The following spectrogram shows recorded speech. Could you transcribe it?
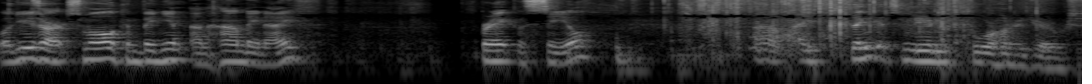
we'll use our small, convenient, and handy knife. Break the seal. Uh, I think it's nearly 400 euros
